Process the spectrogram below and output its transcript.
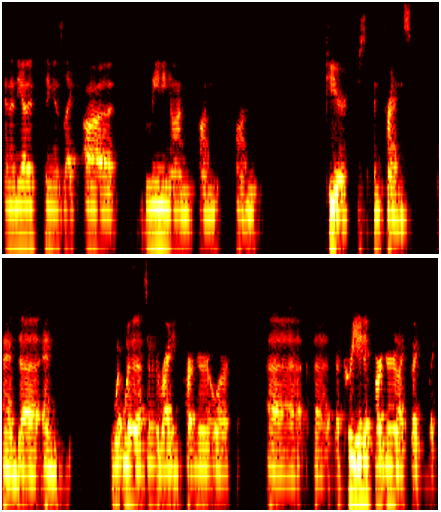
And then the other thing is like uh, leaning on on on peers and friends and uh, and wh- whether that's a writing partner or uh, a creative partner like like like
